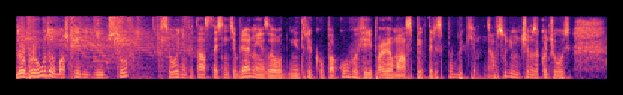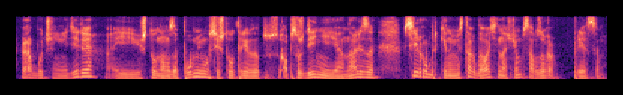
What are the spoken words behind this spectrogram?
Доброе утро, в Башкирии 9 часов. Сегодня 15 сентября, меня зовут Дмитрий Купаков, в эфире программа «Аспект республики». Обсудим, чем закончилась рабочая неделя, и что нам запомнилось, и что требует обсуждения и анализа. Все рубрики на местах, давайте начнем с обзора прессы.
